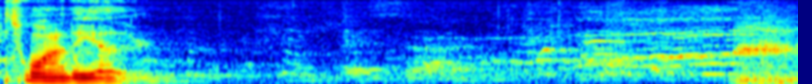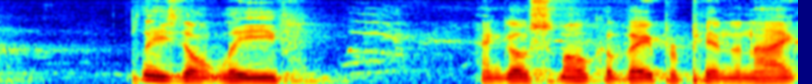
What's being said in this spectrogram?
It's one or the other. Please don't leave and go smoke a vapor pen tonight.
